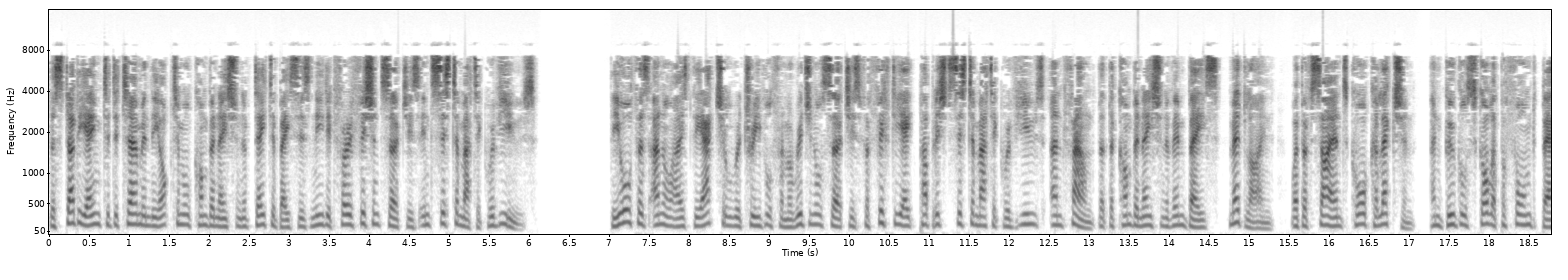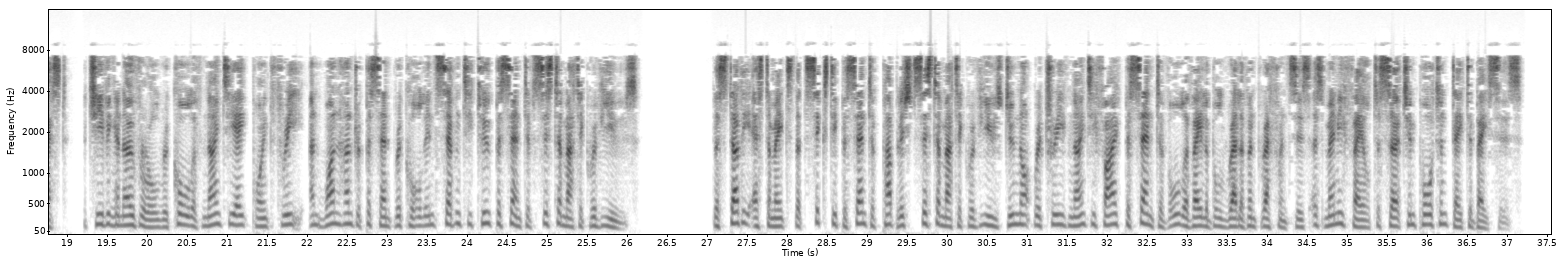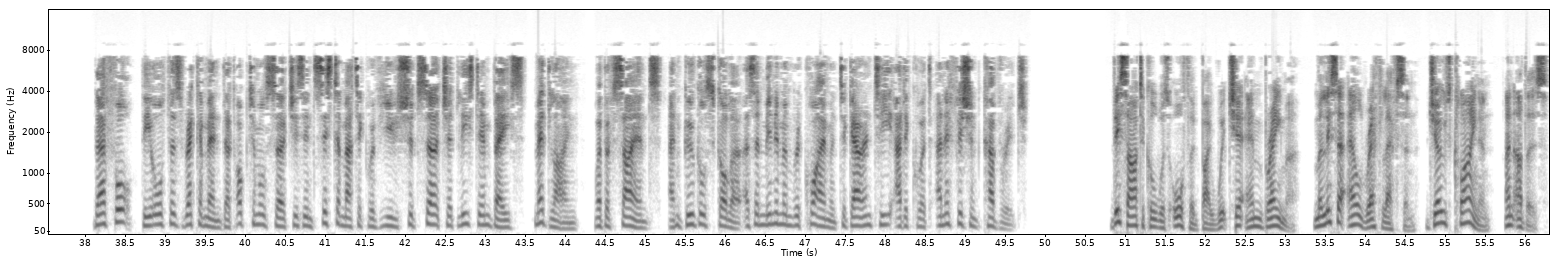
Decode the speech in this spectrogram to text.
The study aimed to determine the optimal combination of databases needed for efficient searches in systematic reviews. The authors analyzed the actual retrieval from original searches for 58 published systematic reviews and found that the combination of Embase, Medline, Web of Science Core Collection, and Google Scholar performed best, achieving an overall recall of 98.3 and 100% recall in 72% of systematic reviews. The study estimates that 60% of published systematic reviews do not retrieve 95% of all available relevant references as many fail to search important databases. Therefore, the authors recommend that optimal searches in systematic reviews should search at least Embase, Medline, Web of Science, and Google Scholar as a minimum requirement to guarantee adequate and efficient coverage. This article was authored by Wichor M. Bramer, Melissa L. Rethlefsen, Jose Kleijnen, and others.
